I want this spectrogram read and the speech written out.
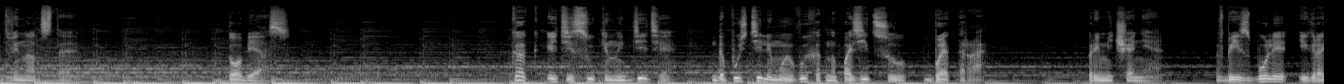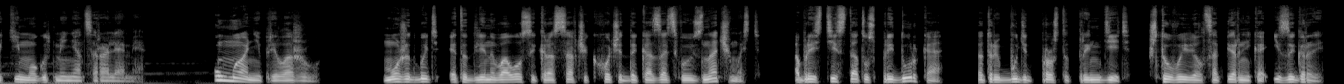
12. Тобиас. Как эти сукины дети допустили мой выход на позицию беттера? Примечание. В бейсболе игроки могут меняться ролями. Ума не приложу. Может быть, этот длинноволосый красавчик хочет доказать свою значимость, обрести статус придурка, который будет просто трындеть, что вывел соперника из игры.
